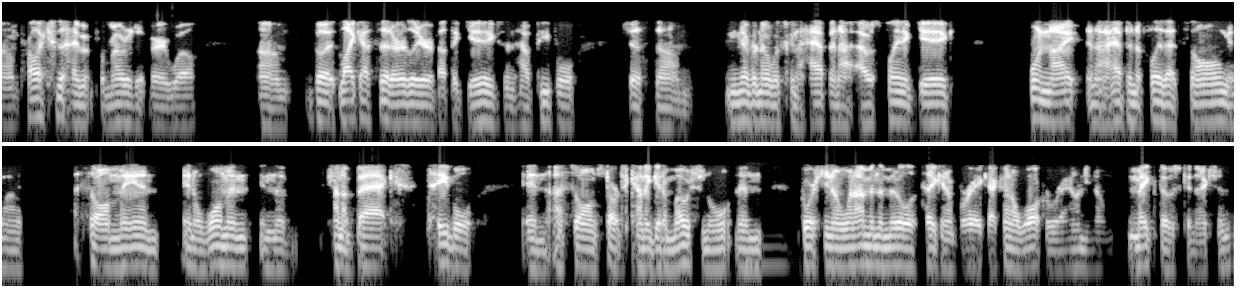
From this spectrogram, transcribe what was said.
Um, probably because I haven't promoted it very well. Um, but like I said earlier about the gigs and how people just, um, you never know what's going to happen. I, I was playing a gig one night and I happened to play that song and I, I saw a man and a woman in the kind of back table and I saw them start to kind of get emotional and of course, you know, when I'm in the middle of taking a break, I kind of walk around, you know, make those connections.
